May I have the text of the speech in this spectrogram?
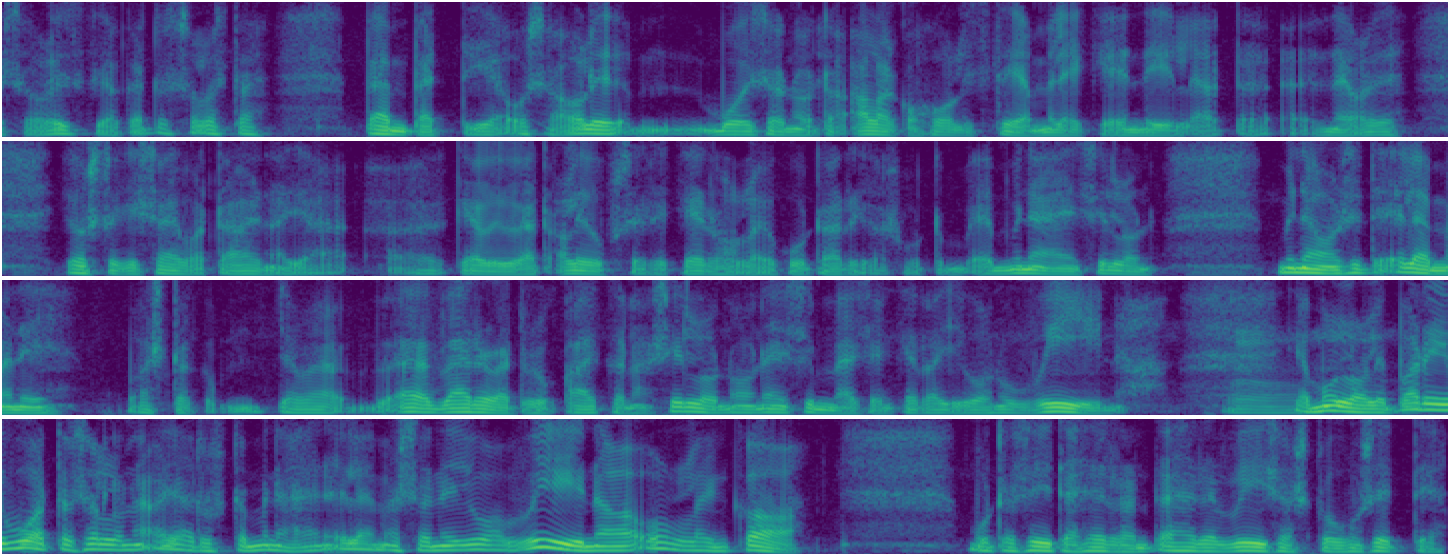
se oli sitten kato sellaista pämpättiä. Osa oli, voi sanoa, alkoholisteja melkein niillä, että ne oli, jostakin saivat aina ja äh, kävivät aliupseerikerholla joku tarjous, mutta minä en silloin, minä olen sitten elämäni vasta tämä aikana. Silloin on ensimmäisen kerran juonut viinaa. Mm. Ja mulla oli pari vuotta sellainen ajatus, että minä en elämässäni juo viinaa ollenkaan. Mutta siitä Herran tähden viisastuu sitten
